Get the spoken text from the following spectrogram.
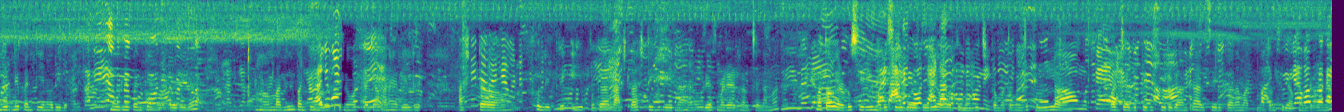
ಮೂರನೇ ಪಂಕ್ತಿ ಏನೋರಿ ಇದು. ಮೂರನೇ ಪಂಕ್ತಿ ಅನ್ನಿಸ್ತವ್ರಿ ಈಗ. ಮೊದಲಿನ ಪಂಕ್ತಿ ನೋಡಿದ್ರಿ ನೀವು, ಒಟ್ಟು ಜಾಗನ ಇರಲಿಲ್ಲ ರೀ ಅಷ್ಟು ಫುಲ್ ಇತ್ತು ಈಗ ಲಾಸ್ಟ್ ಲಾಸ್ಟಿಗೆ ರೀ ನಾ ವೀಡಿಯೋಸ್ ಮಾಡ್ಯಾಡ್ರಿ ನಮ್ಮ ಚೆನ್ನಮ್ಮ. ಮತ್ತು ಅವು ಎರಡು ಸೀರೆ ಮಡಿ ಸೀರೆಗಳು ಹೋಗ್ತೀವಿ ಅವತ್ತು ಮಂದಿ ಚಿಕ್ಕಮ್ಮ ತಗೊಂಡು ಫುಲ್ ವಜ್ಜಾಗಿಟ್ಟಿರಿ ಸೀರೆಗಳಂದ್ರೆ ಅದು ಸೀರೆ ಕಾದ ಮತ್ತು ಮತ್ತೊಂದು ಸೀರೆ ಹಾಕೊಂಡ್ರಿ ನಾನು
